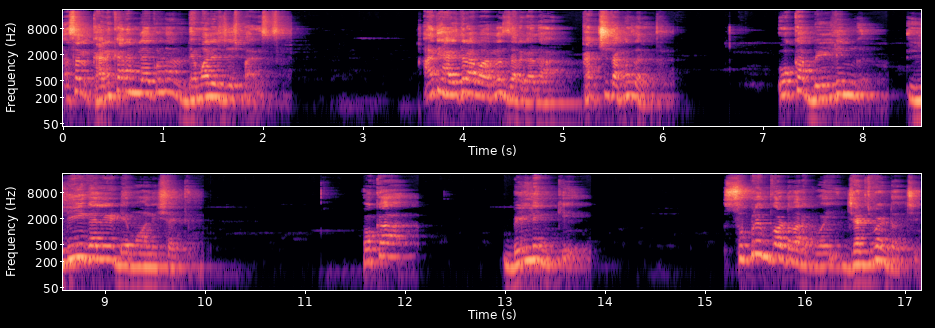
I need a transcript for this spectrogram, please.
అసలు కనికరం లేకుండా డెమాలిష్ చేసి పారేస్తుంది అది హైదరాబాద్లో జరగదా? ఖచ్చితంగా జరుగుతుంది. ఒక బిల్డింగ్ లీగలీ డెమాలిష్ అయితే ఒక బిల్డింగ్కి సుప్రీంకోర్టు వరకు పోయి జడ్జ్మెంట్ వచ్చి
